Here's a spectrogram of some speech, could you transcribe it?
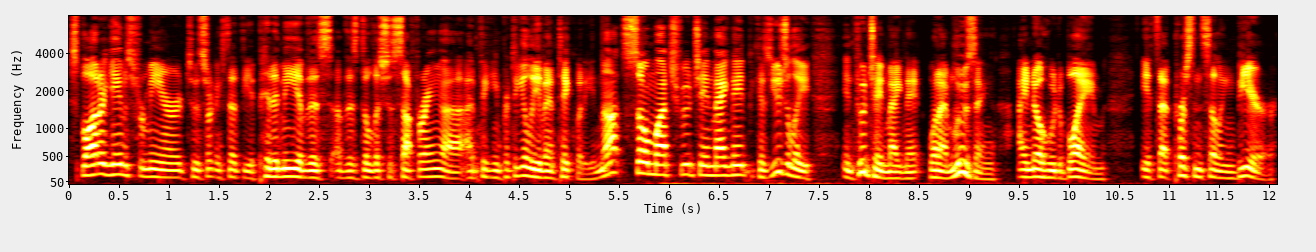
Splotter games for me are to a certain extent the epitome of this of this delicious suffering. Uh, I'm thinking particularly of Antiquity, not so much Food Chain Magnate because usually in Food Chain Magnate when I'm losing I know who to blame. It's that person selling beer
